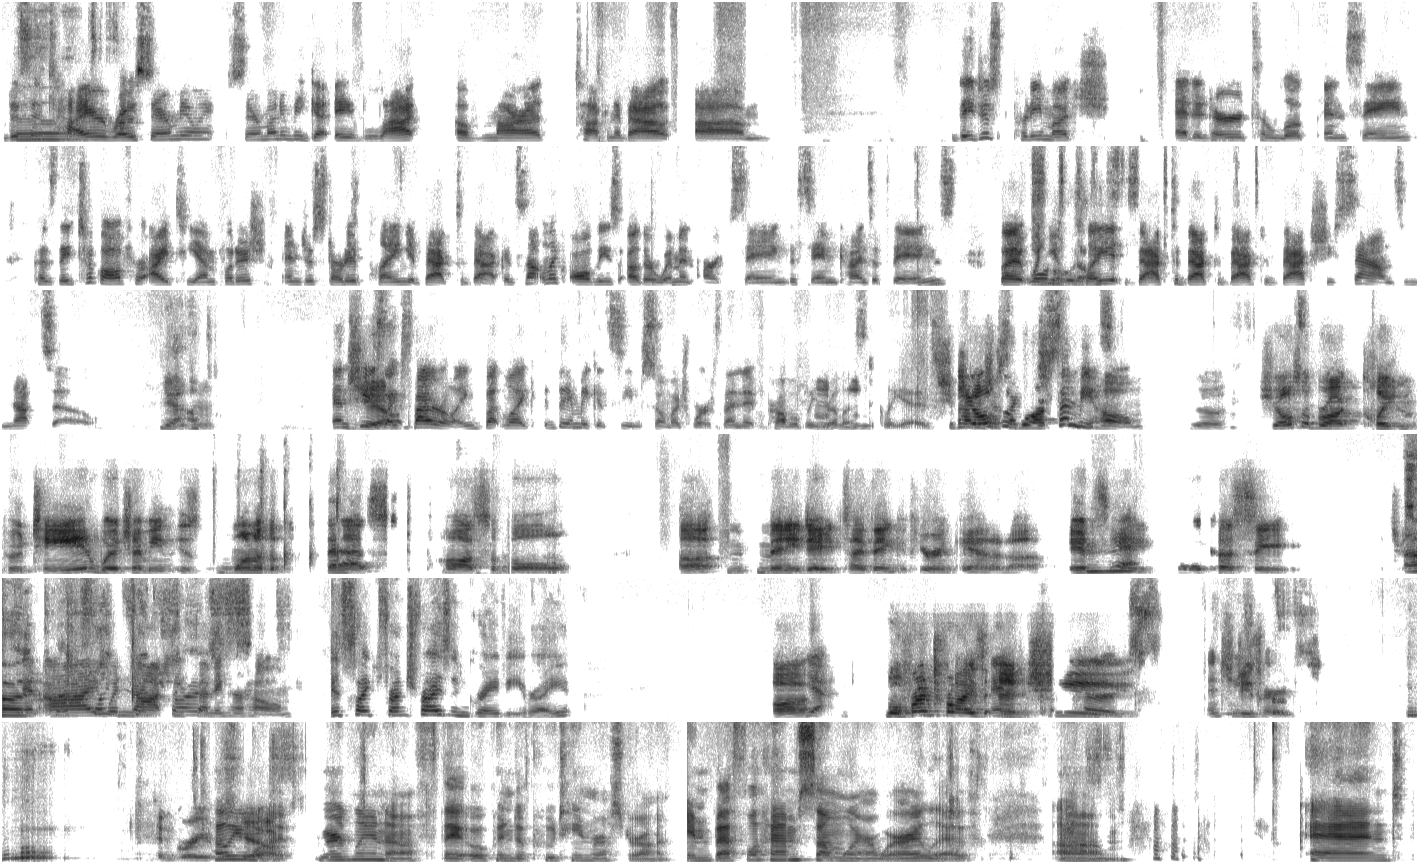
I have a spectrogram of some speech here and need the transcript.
This Uh, entire rose ceremony ceremony, we get a lot of Mara talking about um they just pretty much edit her to look insane because they took all of her ITM footage and just started playing it back to back. It's not like all these other women aren't saying the same kinds of things, but when Totally. you play it back to back to back to back, she sounds nutso. Yeah. Mhm. And she's Yeah. like spiraling, but like they make it seem so much worse than it probably Mhm. realistically is. She She also just like brought- send me home. Yeah. She also brought Clayton Poutine, which I mean is one of the best possible uh m- mini dates, I think, if you're in Canada. It's Mhm. a delicacy. Uh, and I like would not french be sending her home. It's like French fries and gravy, right? Uh Yeah. well French fries And and, cheese. curds. And cheese, Cheese curds. And gravy. Tell you yeah. what, weirdly enough, they opened a poutine restaurant in Bethlehem somewhere where I live. Um, and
